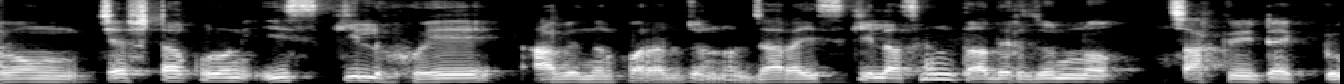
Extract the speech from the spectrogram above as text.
এবং চেষ্টা করুন স্কিল হয়ে আবেদন করার জন্য। যারা স্কিল আছেন, তাদের জন্য চাকরিটা একটু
